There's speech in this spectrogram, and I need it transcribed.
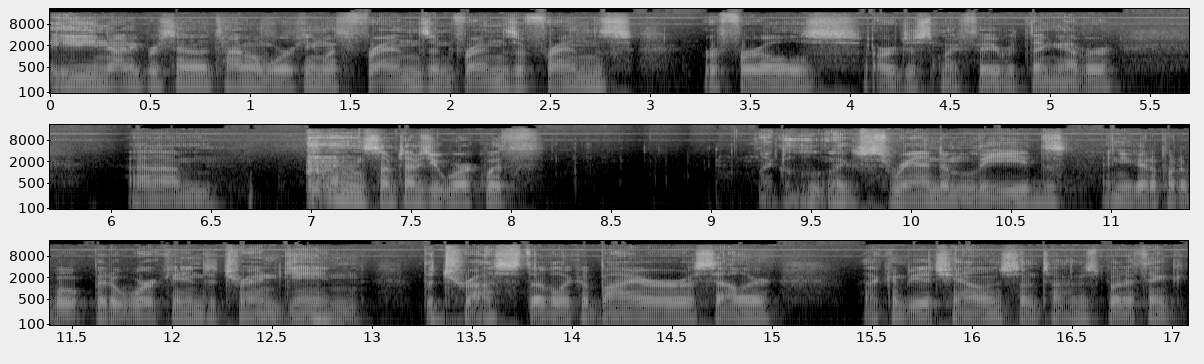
80, 90% of the time I'm working with friends and friends of friends. Referrals are just my favorite thing ever. Um, sometimes you work with like like just random leads and you got to put a bit of work in to try and gain the trust of like a buyer or a seller that can be a challenge sometimes but i think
